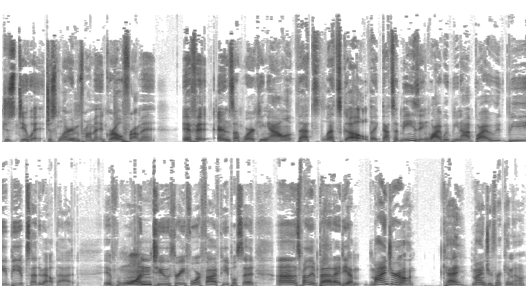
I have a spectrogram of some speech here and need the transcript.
just do it. Just learn from it, grow from it. If it ends up working out, that's let's go. Like that's amazing. Why would we not? Why would we be upset about that? If one, two, three, four, five people said, uh, that's probably a bad idea, mind your own. Okay? Mind your freaking own.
